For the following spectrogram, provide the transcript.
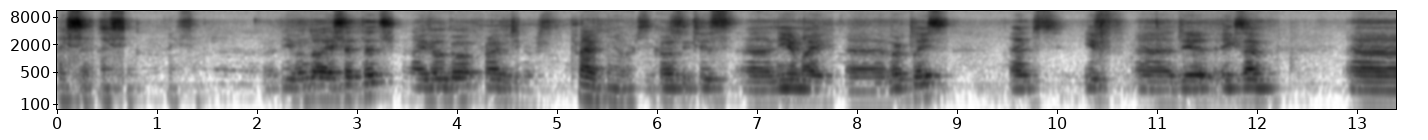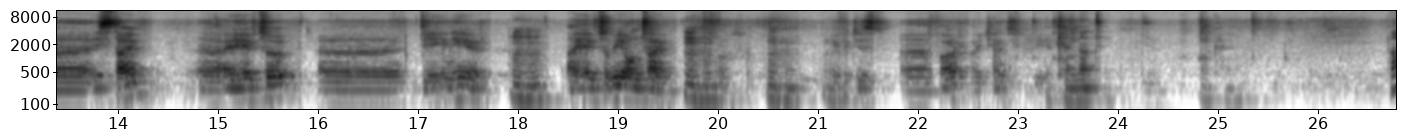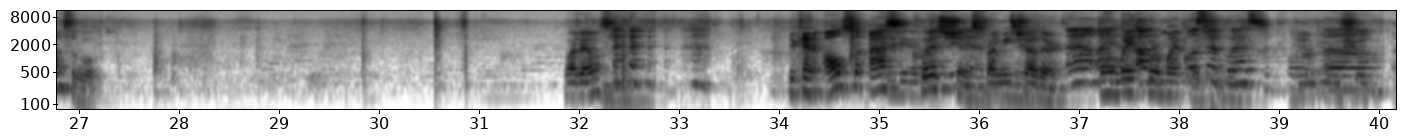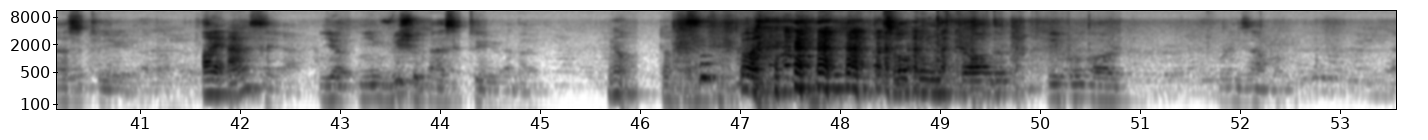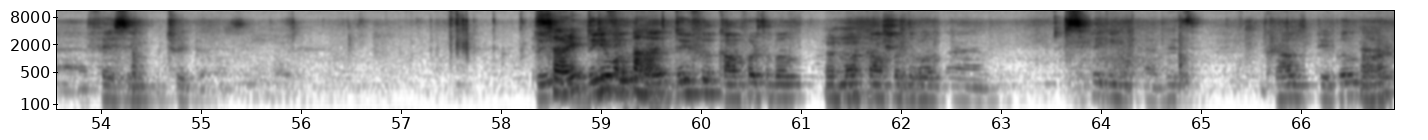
I see. I see. I see. Uh, even though I said that, I will go private university. Private university. because it is uh, near my uh, workplace and if uh, the exam uh, is time uh, I have to uh, be in here Mm-hmm. I have to be on time Mm-hmm. Mm-hmm. if it is uh, far I can't be You cannot. Okay. Possible. What else? you can also ask Yeah. questions Yeah. from each Yeah. other. Uh, Don't I, wait for my question. question for. You, you uh, should ask to you about. I ask? Yeah. You, you, we should ask to you about. No, don't. worry. Go on. Talking with crowded people or, for example, uh, facing triples. Do you- Sorry, Do do you, you- feel uh-huh. uh, do you feel comfortable, Mhm. more comfortable um, speaking uh, with crowded people Uh-huh. or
